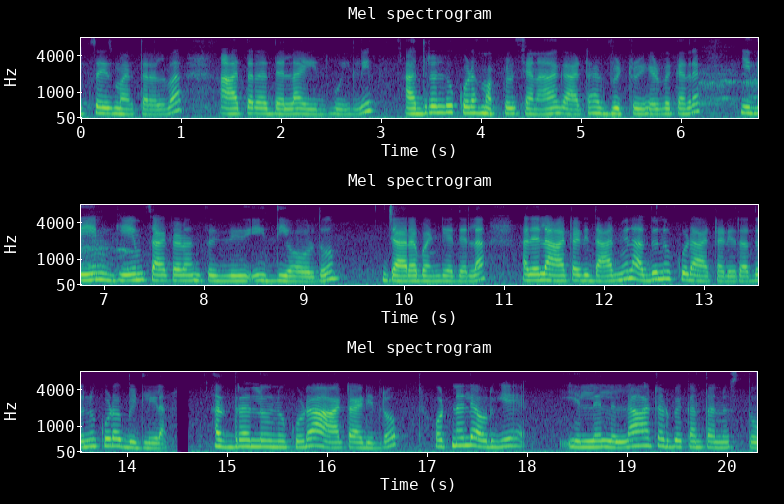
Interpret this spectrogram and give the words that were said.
ಎಕ್ಸೈಸ್ ಮಾಡ್ತಾರಲ್ವ? ಆ ಥರದ್ದೆಲ್ಲ ಇದ್ವು ಇಲ್ಲಿ. ಅದರಲ್ಲೂ ಕೂಡ ಮಕ್ಕಳು ಚೆನ್ನಾಗಿ ಆಟ ಆಡಿಬಿಟ್ರು. ಹೇಳ್ಬೇಕಂದ್ರೆ ಇದೇನು ಗೇಮ್ಸ್ ಆಟ ಆಡೋಂಥದ್ದು ಇದೆಯೋ ಅವ್ರದ್ದು ಜಾರ ಬಂಡಿ ಅದೆಲ್ಲ ಅದೆಲ್ಲ ಆಟ ಆಡಿದ್ದಾದಮೇಲೆ ಅದನ್ನು ಕೂಡ ಆಟ ಆಡಿದ್ರು. ಅದನ್ನು ಕೂಡ ಬಿಡಲಿಲ್ಲ. ಅದರಲ್ಲೂ ಕೂಡ ಆಟ ಆಡಿದರು. ಒಟ್ಟಿನಲ್ಲಿ ಅವ್ರಿಗೆ ಎಲ್ಲೆಲ್ಲೆಲ್ಲ ಆಟ ಆಡ್ಬೇಕಂತ ಅನ್ನಿಸ್ತು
